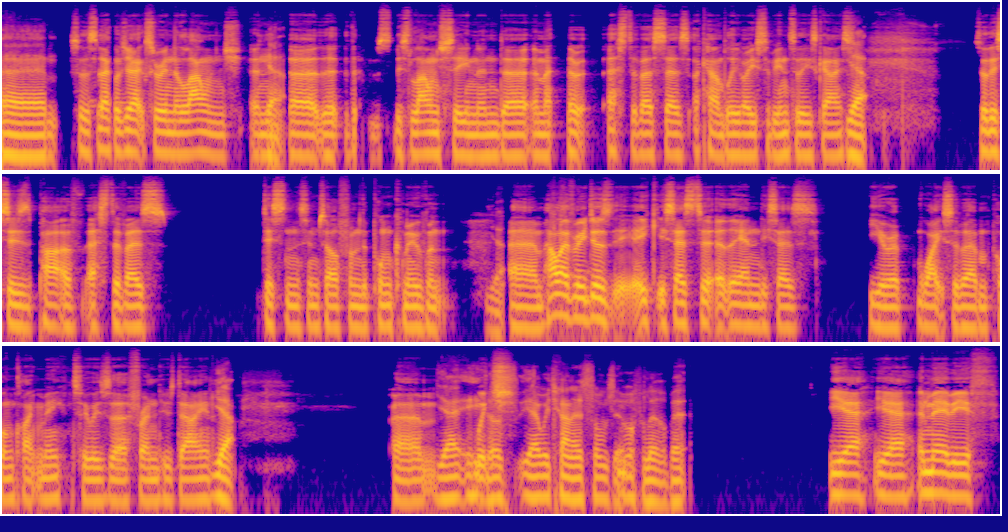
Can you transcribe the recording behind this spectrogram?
Um, So the Circle Jerks are in the lounge, and Yeah. uh, the, the, this lounge scene, and uh, uh, Estevez says, "I can't believe I used to be into these guys." Yeah. So this is part of Estevez distance himself from the punk movement. Yeah. Um, however, he does. He, he says to at the end, he says, "You're a white suburban punk like me," to his uh, friend who's dying. yeah, Um, yeah, he Which- does. Yeah, which kind of sums it up a little bit. Yeah, yeah, and maybe if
